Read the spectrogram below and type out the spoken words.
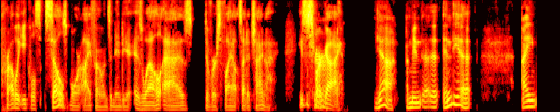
probably equals sells more iPhones in India as well as diversify outside of China. He's a smart guy. Yeah, I mean, uh, India. I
